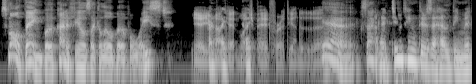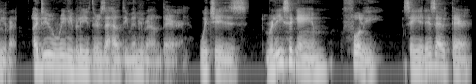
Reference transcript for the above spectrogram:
small thing, but it kind of feels like a little bit of a waste. yeah you're And not I- getting what I- you paid for at the end of the day Yeah, exactly. And I do think there's a healthy middle ground. I do really believe there's a healthy middle ground there, which is release a game fully, say it is out there,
